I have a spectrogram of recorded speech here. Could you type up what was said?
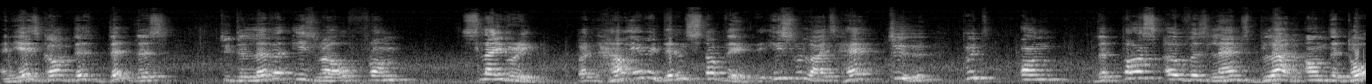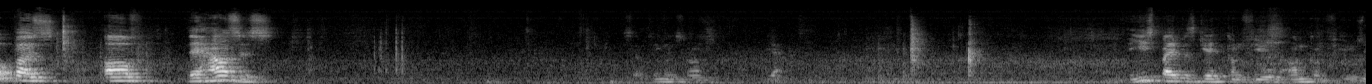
And yes, God did, did this to deliver Israel from slavery. But however, it didn't stop there. The Israelites had to put on the Passover's lamb's blood on the doorposts of their houses. Something is wrong. Yeah. These papers get confused. I'm confused.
